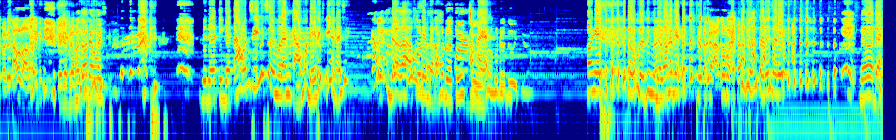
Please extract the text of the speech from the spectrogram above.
Baru tahu loh ini beda berapa tahun ya wes beda tiga tahun sih ini seumuran kamu Derif iya gak sih kamu eh, udah lah aku aku dua tujuh oh, ya? aku dua tujuh Oke, okay. kamu berarti muda banget ya. aku sorry sorry. no, udah.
